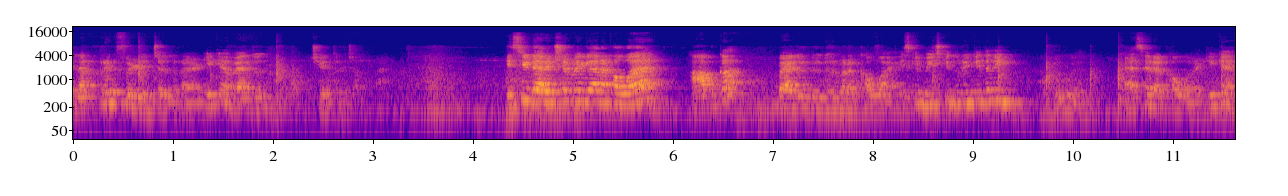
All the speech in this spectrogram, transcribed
इलेक्ट्रिक फ़ील्ड चल रहा है, ठीक है? वैद्युत क्षेत्र चल रहा है। इसी डायरेक्शन में क्या रखा हुआ है? आपका वैद्युत द्विध्रुव रखा हुआ है। इसके बीच की दूरी कितनी? टू ऐसे रखा हुआ है, ठीक है?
